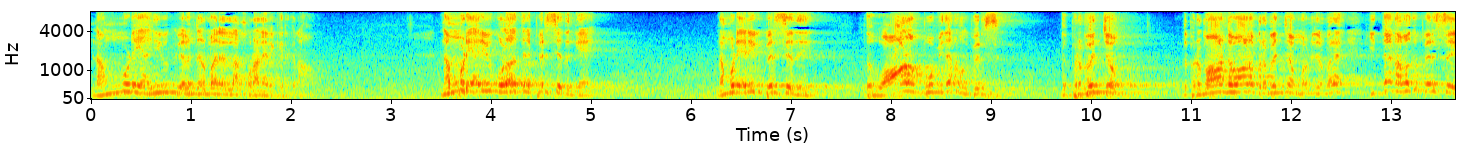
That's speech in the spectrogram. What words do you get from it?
நம்முடைய அறிவுக்கு விளங்குற மாதிரி எல்லாம் குரான் இறக்கியிருக்கிறான். நம்முடைய அறிவுக்கு உலகத்தில் பெருசு எதுங்க? நம்முடைய அறிவு பெருசு அது. இந்த வானம் பூமி தான் நமக்கு பெருசு. இந்த பிரபஞ்சம் இந்த பிரம்மாண்டமான பிரபஞ்சம் அப்படின்னு சொல்ற இதுதான் நமக்கு பெருசு.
